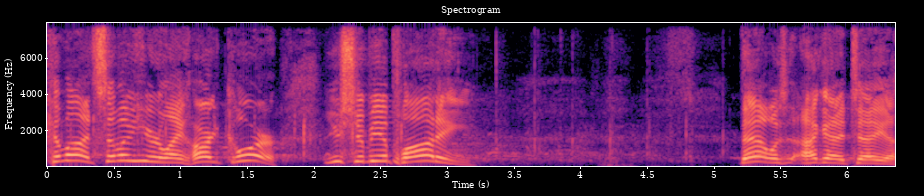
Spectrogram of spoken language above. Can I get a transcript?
Come on, some of you are like hardcore. You should be applauding. That was, I got to tell you,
